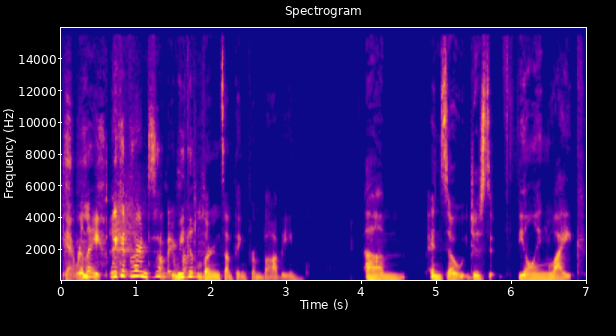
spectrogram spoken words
can't relate. we could learn something. we from could him. learn something from Bobby. Um and so just feeling like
